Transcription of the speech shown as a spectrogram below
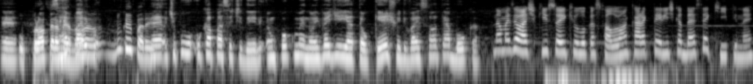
É, o próprio era menor? Eu Nunca reparei. É, tipo, o capacete dele é um pouco menor. Em vez de ir até o queixo, ele vai só até a boca. Não, mas eu acho que isso aí que o Lucas falou é uma característica dessa equipe, né?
